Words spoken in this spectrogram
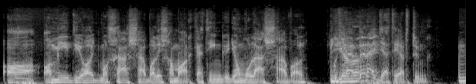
a, a média agymosásával és a marketing nyomulásával. Ugye ebben egyetértünk? Hm?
